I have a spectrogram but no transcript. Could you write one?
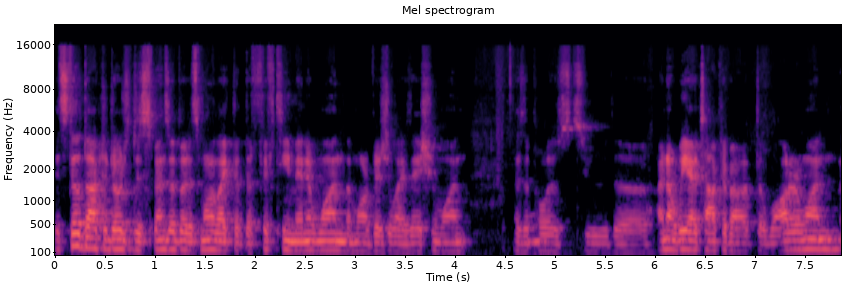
it's still Dr. Joe Dispenza, but it's more like the, the 15 minute one, the more visualization one, as mm-hmm. opposed to the. I know we had talked about the water one,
